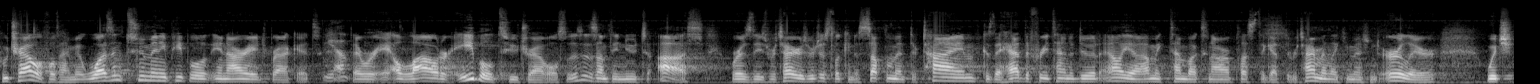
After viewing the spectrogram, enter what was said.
Who travel full time? It wasn't too many people in our age brackets Yep. that were allowed or able to travel. So this is something new to us. Whereas these retirees were just looking to supplement their time because they had the free time to do it. Oh yeah, I'll make ten bucks an hour plus they get the retirement, like you mentioned earlier. Which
